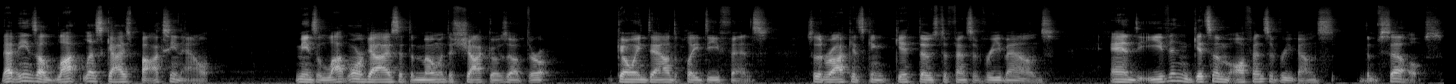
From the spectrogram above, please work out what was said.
that means a lot less guys boxing out. It means a lot more guys at the moment the shot goes up, they're going down to play defense. So the Rockets can get those defensive rebounds and even get some offensive rebounds themselves.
